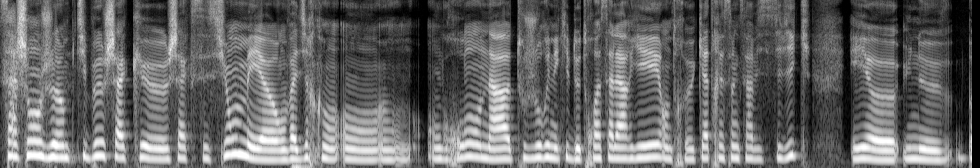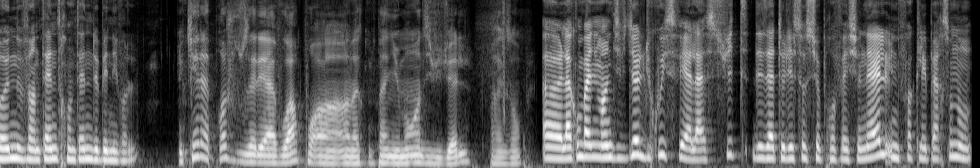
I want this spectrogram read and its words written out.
ça change un petit peu chaque, euh, chaque session, mais euh, on va dire qu'en en, en gros, on a toujours une équipe de trois salariés, entre 4 et 5 services civiques, et euh, une bonne vingtaine, trentaine de bénévoles. Et quelle approche vous allez avoir pour un, un accompagnement individuel, par exemple? Euh, L'accompagnement individuel, du coup, il se fait à la suite des ateliers socioprofessionnels. Une fois que les personnes ont,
